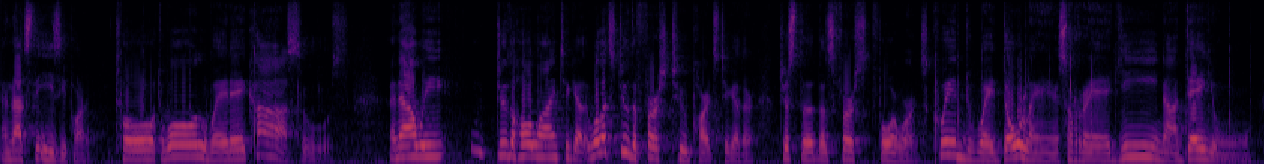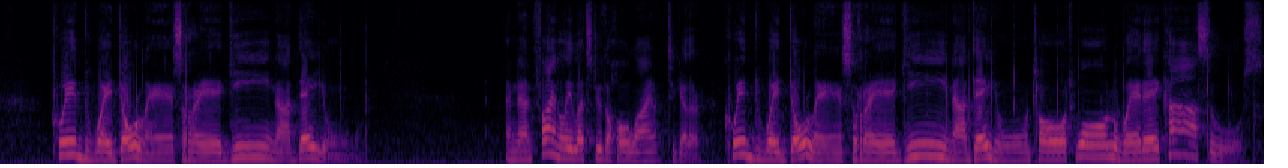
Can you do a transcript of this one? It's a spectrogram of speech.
And that's the easy part tot volvere casus. And now we do the whole line together. Well, let's do the first two parts together, just the, those first four words. Quid Quidve dolens regina deum. Quid Quidve dolens regina deum. And then finally, let's do the whole line together. Quid Quidve dolens regina deum tot volvere casus.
